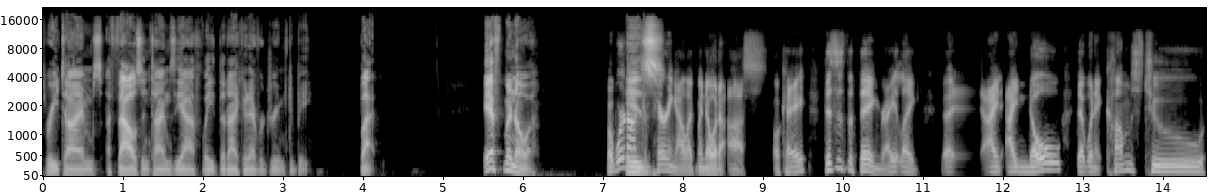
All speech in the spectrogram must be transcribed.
three times, a thousand times the athlete that I could ever dream to be. But if Manoah, But we're not is- comparing Alek Manoah to us. Okay. This is the thing, right? Like, uh, I, I know that when it comes to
